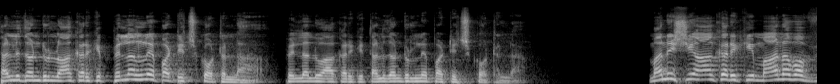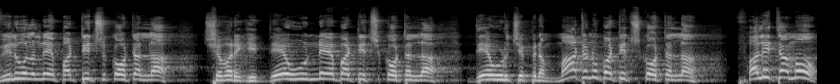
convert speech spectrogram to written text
తల్లిదండ్రులు ఆఖరికి పిల్లల్నే పట్టించుకోవటంలా పిల్లలు ఆఖరికి తల్లిదండ్రులనే పట్టించుకోవటంలా. మనిషి ఆఖరికి మానవ విలువలనే పట్టించుకోవటంలా చివరికి దేవుణ్ణే పట్టించుకోవటంలా దేవుడు చెప్పిన మాటను పట్టించుకోవటంలా ఫలితము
